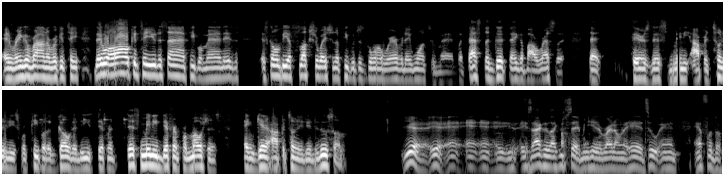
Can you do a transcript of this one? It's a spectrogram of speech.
and Ring of Honor will continue. They will all continue to sign people, man. It's it's going to be a fluctuation of people just going wherever they want to, man. But that's the good thing about wrestling that there's this many opportunities for people to go to these different, this many different promotions and get an opportunity to do something. Yeah, yeah, and, and, and, exactly like you said, me hit it right on the head too. And and for the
